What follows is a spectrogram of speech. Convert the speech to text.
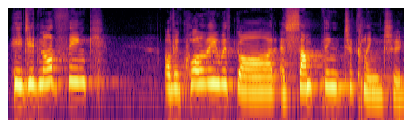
he did not think of equality with God as something to cling to.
